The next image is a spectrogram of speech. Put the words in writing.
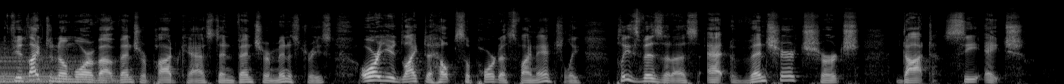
If you'd like to know more about Venture Podcast and Venture Ministries, or you'd like to help support us financially, please visit us at venturechurch.ch.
